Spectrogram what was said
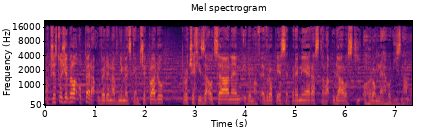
A přestože byla opera uvedena v německém překladu, pro Čechy za oceánem i doma v Evropě se premiéra stala událostí ohromného významu.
